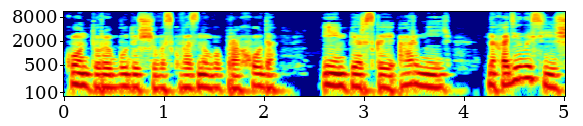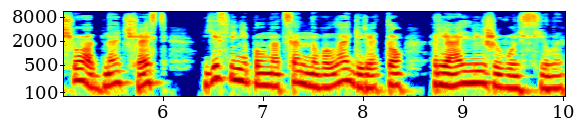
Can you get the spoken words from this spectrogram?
контуры будущего сквозного прохода, и имперской армией находилась еще одна часть, если не полноценного лагеря, то реальной живой силы.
